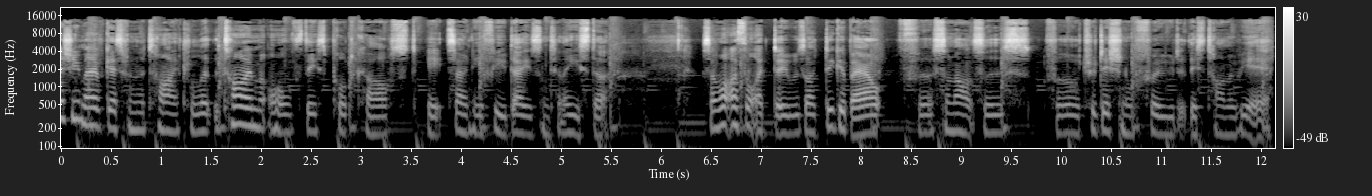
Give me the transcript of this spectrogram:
As you may have guessed from the title, at the time of this podcast, it's only a few days until Easter. So, what I thought I'd do was I'd dig about for some answers for traditional food at this time of year.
